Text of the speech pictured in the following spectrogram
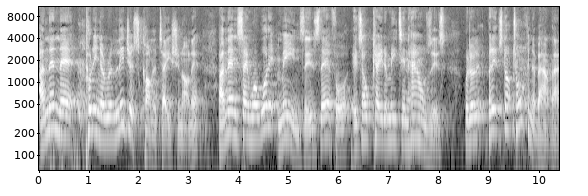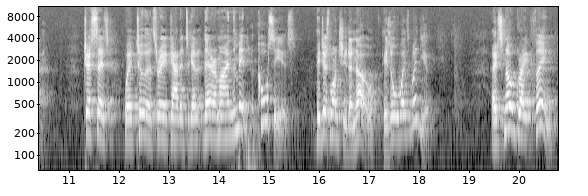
and then they're putting a religious connotation on it, and then saying, well, what it means is, therefore, it's okay to meet in houses. But uh, it's not talking about that. Just says, where two or three are gathered together, there am I in the midst. Of course he is. He just wants you to know he's always with you. It's no great thing.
